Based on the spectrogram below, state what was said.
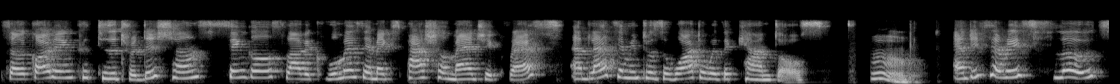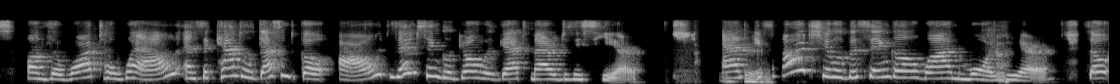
so according to the traditions, single Slavic women they make special magic wreaths and let them into the water with the candles. Oh. And if there is floats on the water well and the candle doesn't go out, then single girl will get married this year. And Okay. if not, she will be single one more year. So,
